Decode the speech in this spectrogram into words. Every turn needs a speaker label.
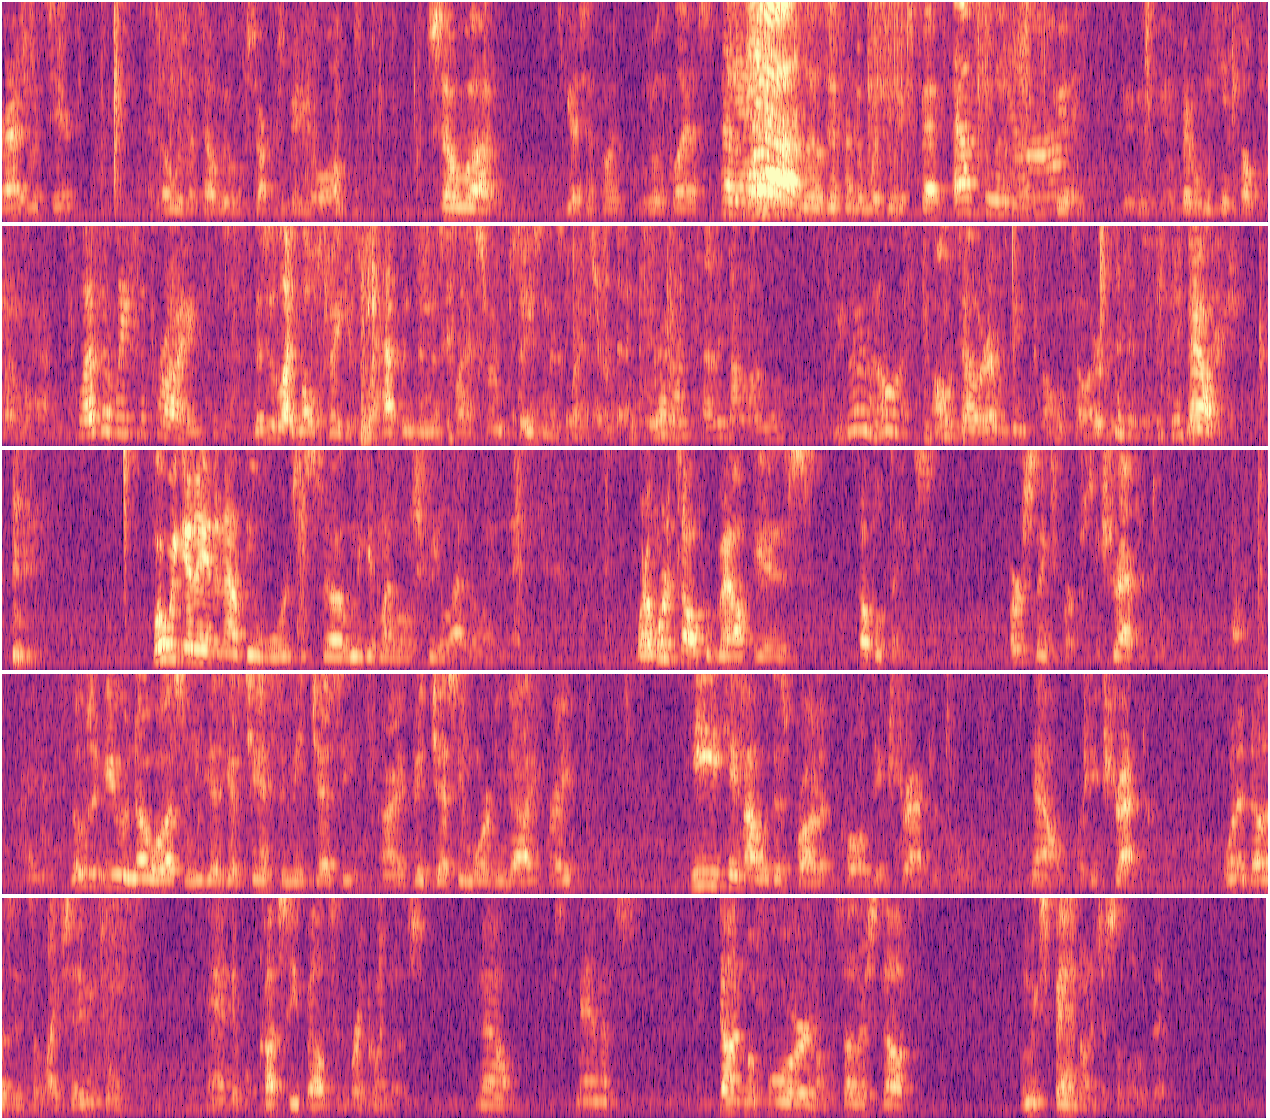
Speaker 1: graduates here. As always, that's how we'll start this video off. So, uh, did you guys have fun? Enjoy the class?
Speaker 2: Have
Speaker 1: A little different than what you'd expect?
Speaker 2: absolutely.
Speaker 1: Good, good, good, good. Remember, we can't talk about what happens.
Speaker 2: Pleasantly surprised.
Speaker 1: This is like Las Vegas. What happens in this classroom stays in this classroom.
Speaker 3: Ooh, I'm telling my mama.
Speaker 1: You better know it. I'm gonna tell her everything. I'm gonna tell her everything. Now, before we get in and out the awards, just uh, let me get my little spiel out of the way today. What I want to talk about is a couple things. First things first, extractor tool. Those of you who know us and you guys got a chance to meet Jesse, all right, big Jesse Morgan guy, right? He came out with this product called the extractor tool. Now, or the extractor. What it does, is it's a life-saving tool, and it will cut seat belts and break windows. Now, man, that's done before and all this other stuff. Let me expand on it just a little bit.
